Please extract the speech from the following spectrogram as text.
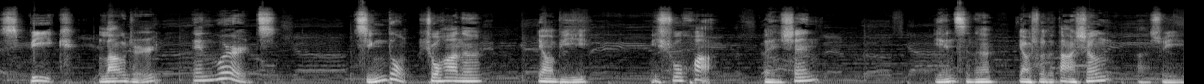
speak. louder than words，行动说话呢，要比你说话本身言辞呢要说的大声啊，所以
